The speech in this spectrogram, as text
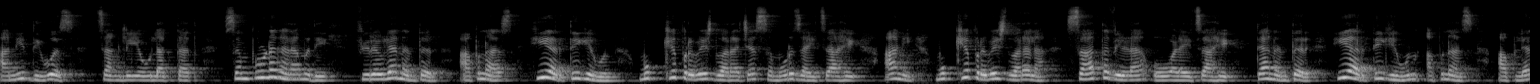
आणि दिवस चांगले येऊ लागतात. संपूर्ण घरामध्ये फिरवल्यानंतर आपणास ही आरती घेऊन मुख्य प्रवेशद्वाराच्या समोर जायचं आहे आणि मुख्य प्रवेशद्वाराला सात वेळा ओवाळायचं आहे. त्यानंतर ही आरती घेऊन आपणास आपल्या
